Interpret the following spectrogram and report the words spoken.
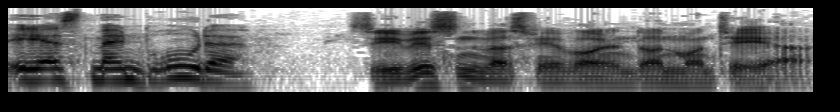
er ist mein Bruder. Sie wissen, was wir wollen, Don Montea.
